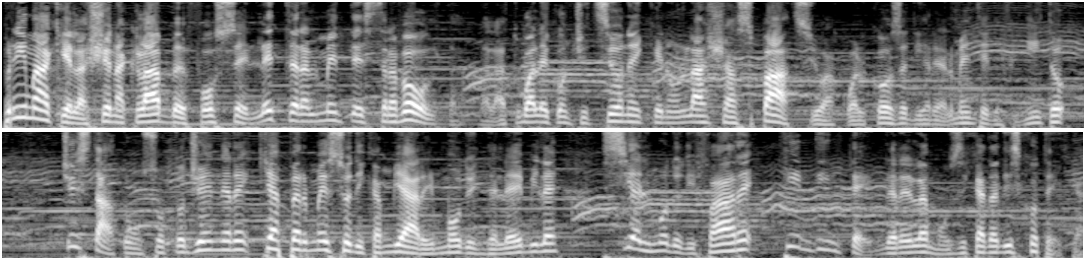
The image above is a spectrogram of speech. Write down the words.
Prima che la scena club fosse letteralmente stravolta dall'attuale concezione che non lascia spazio a qualcosa di realmente definito, c'è stato un sottogenere che ha permesso di cambiare in modo indelebile sia il modo di fare che di intendere la musica da discoteca.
